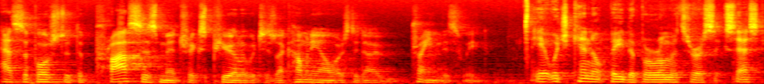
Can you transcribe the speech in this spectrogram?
as opposed to the process metrics purely, which is like how many hours did I train this week? Yeah, which cannot be the barometer of success.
